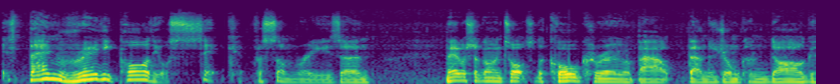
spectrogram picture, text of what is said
is Ben really poorly or sick for some reason? Maybe I should go and talk to the call crew about Ben the Drunken Dog.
